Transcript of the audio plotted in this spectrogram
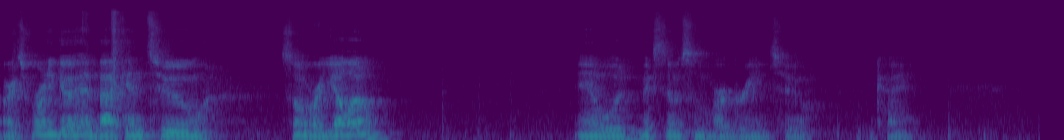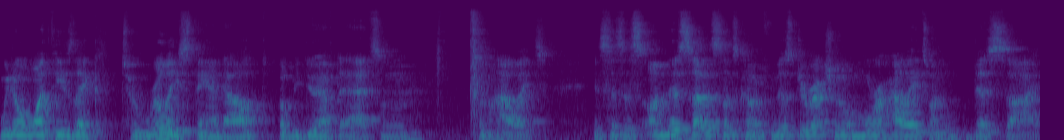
All right, so we're gonna go ahead back into some of our yellow and we'll mix in with some of our green too, okay? We don't want these like to really stand out, but we do have to add some, some highlights. And since it's on this side, the sun's coming from this direction, we'll more highlights on this side.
